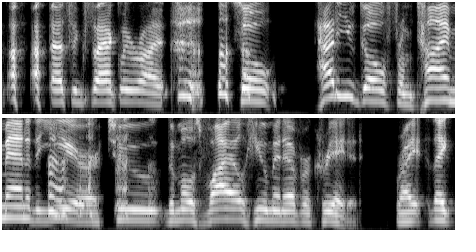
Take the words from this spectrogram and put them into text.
That's exactly right. so, how do you go from Time Man of the Year to the most vile human ever created? Right? Like,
